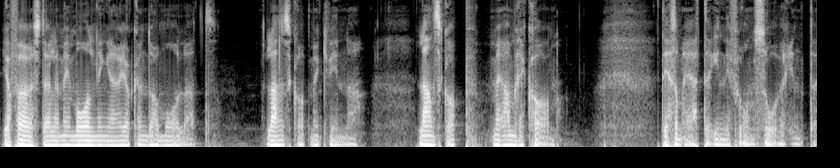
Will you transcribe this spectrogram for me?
Jag föreställer mig målningar jag kunde ha målat. Landskap med kvinna. Landskap med amerikan. Det som äter inifrån sover inte.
